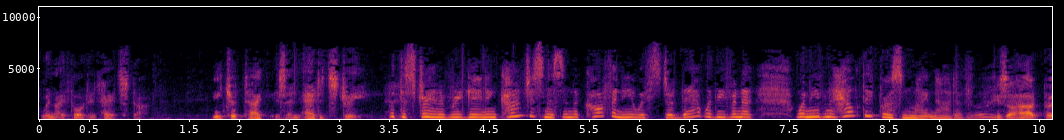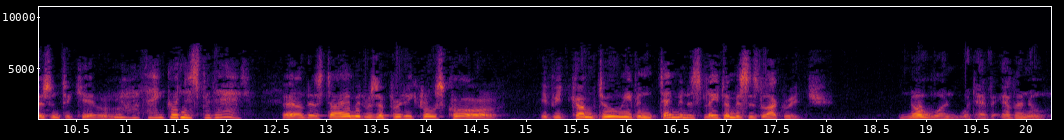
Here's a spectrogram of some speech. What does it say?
when I thought it had stopped. Each attack is an added strain. But the strain of regaining consciousness in the coffin, he withstood that with even a, when even a healthy person might not have. Oh, he's a hard person to kill. Oh, thank goodness for that. Well, this time it was a pretty close call. If he'd come to even ten minutes later, Mrs. Lockridge, no one would have ever known.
